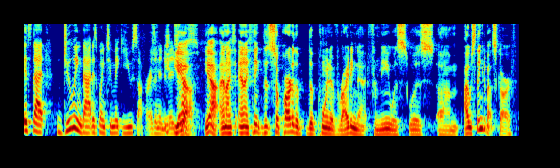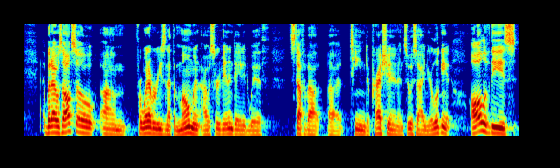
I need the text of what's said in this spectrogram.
It's that doing that is going to make you suffer as an individual. Yeah, yeah, and I th- and I think that so part of the the point of writing that for me was was um, I was thinking about Scarf, but I was also um, for whatever reason at the moment I was sort of inundated with stuff about uh, teen depression and suicide, and you're looking at all of these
